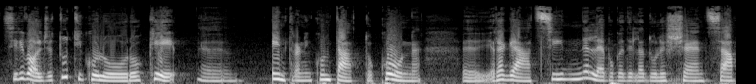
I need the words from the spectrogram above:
Si rivolge a tutti coloro che eh, entrano in contatto con eh, ragazzi nell'epoca dell'adolescenza,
